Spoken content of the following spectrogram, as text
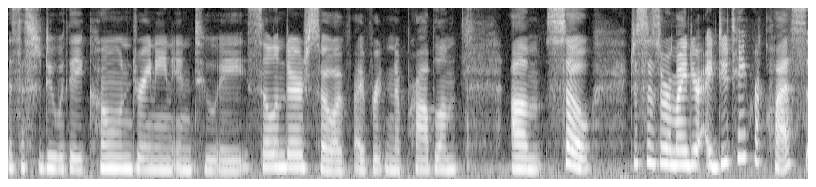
this has to do with a cone draining into a cylinder. So I've, I've written a problem. Um, so just as a reminder, I do take requests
